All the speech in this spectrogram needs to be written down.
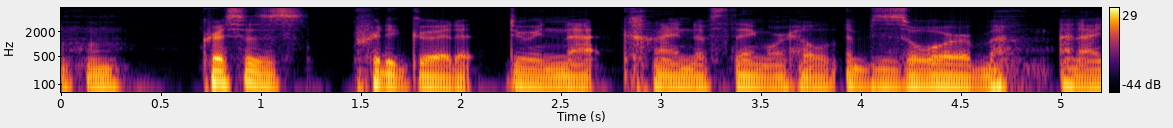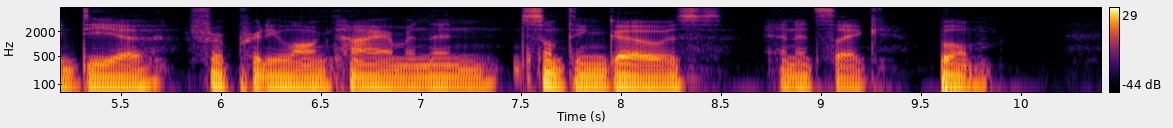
mm-hmm. Chris is pretty good at doing that kind of thing where he'll absorb an idea for a pretty long time and then something goes and it's like, boom,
